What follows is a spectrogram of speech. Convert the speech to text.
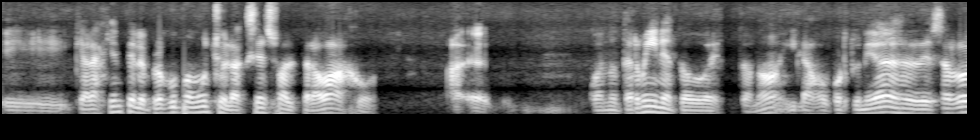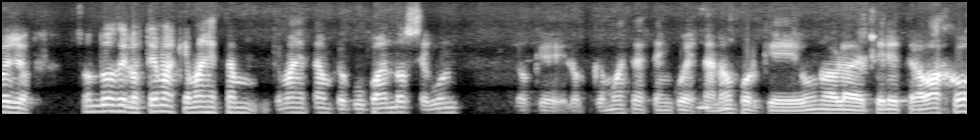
eh, que a la gente le preocupa mucho el acceso al trabajo eh, cuando termine todo esto, ¿no? Y las oportunidades de desarrollo son dos de los temas que más están, que más están preocupando según lo que, lo que muestra esta encuesta, ¿no? Porque uno habla de teletrabajo,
